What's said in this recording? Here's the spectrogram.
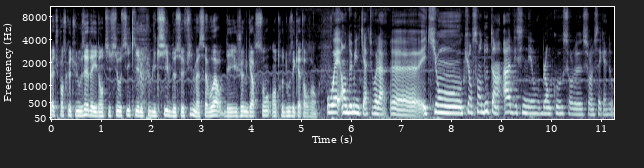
Fait, je pense que tu nous aides à identifier aussi qui est le public cible de ce film, à savoir des jeunes garçons entre 12 et 14 ans. Ouais, en 2004, voilà. Euh, et qui ont, qui ont sans doute un A dessiné au blanco sur le, sur le sac à dos.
